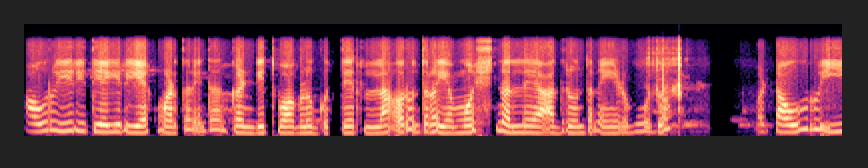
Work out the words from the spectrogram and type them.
ಅವರು ಈ ರೀತಿಯಾಗಿ ರಿಯಾಕ್ಟ್ ಮಾಡ್ತಾರೆ ಅಂತ ಖಂಡಿತವಾಗ್ಲೂ ಗೊತ್ತಿರಲಿಲ್ಲ. ಅವ್ರು ಒಂಥರ ಎಮೋಷ್ನಲ್ಲೇ ಆದ್ರು ಅಂತಾನೆ ಹೇಳ್ಬೋದು. ಬಟ್ ಅವರು ಈ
